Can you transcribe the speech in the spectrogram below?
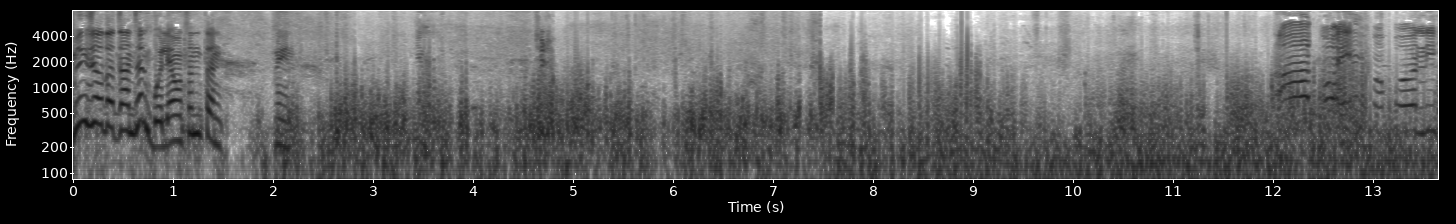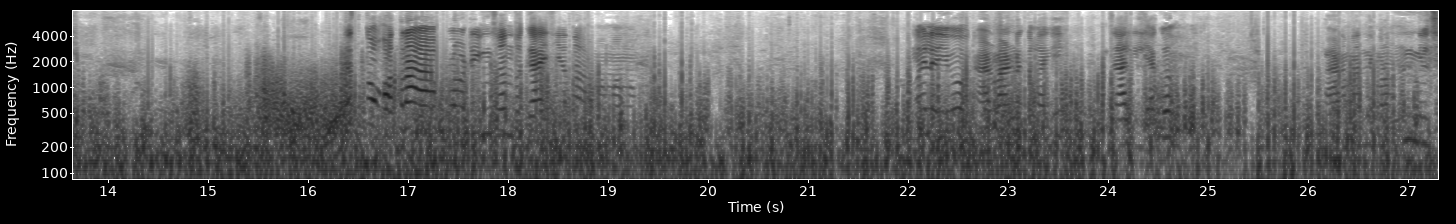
मिङ्सो त जान्छ नि भोलि आउँछ नि त नि लिनु। हिँड। छिटो आ, गएँ म पनि यस्तो खतरा प्लटिङ छ नि त गाई यहाँ त आमामामा। मैले यो ढाड मार्नको लागि जाली ल्याएको। भाँडा मार्ने बनाउनु पनि मिल्छ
